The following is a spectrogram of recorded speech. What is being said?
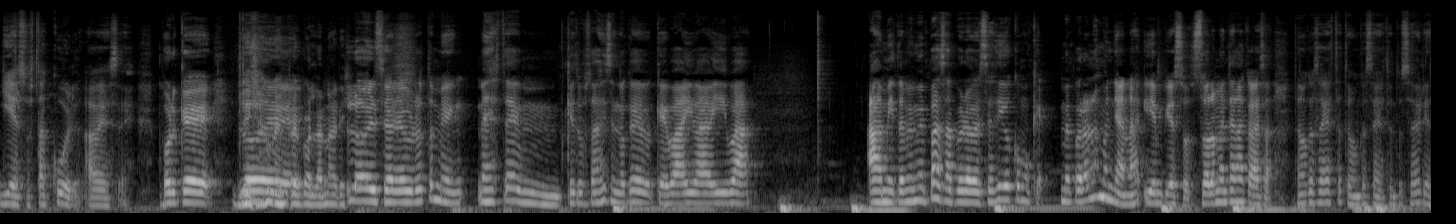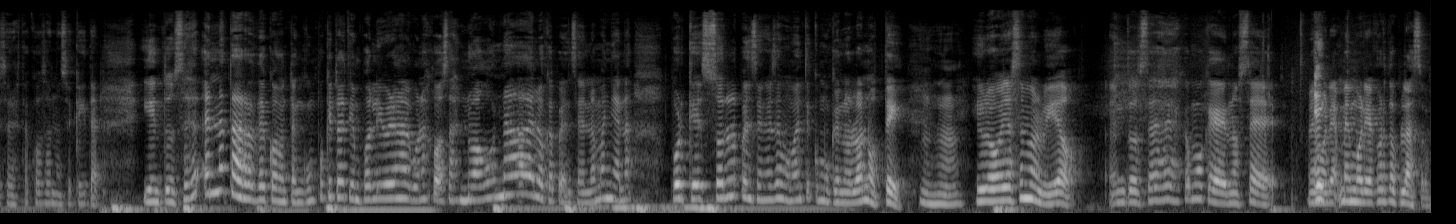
Y eso está cool a veces. Porque lo, de- con la nariz. lo del cerebro también, este, mm, que tú estás diciendo que, que va y va y va. A mí también me pasa, pero a veces digo como que me paro en las mañanas y empiezo solamente en la cabeza. Tengo que hacer esto, tengo que hacer esto, entonces debería hacer esta cosa, no sé qué y tal. Y entonces en la tarde, cuando tengo un poquito de tiempo libre en algunas cosas, no hago nada de lo que pensé en la mañana porque solo lo pensé en ese momento y como que no lo anoté. Ujú. Y luego ya se me olvidó. Entonces es como que, no sé, memoria, memoria a corto plazo.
